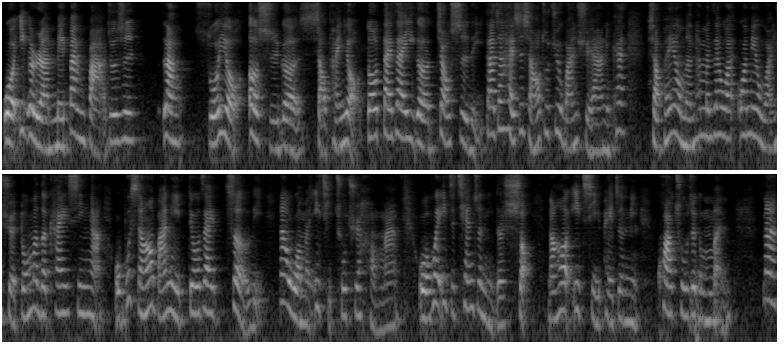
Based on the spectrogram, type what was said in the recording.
我一个人没办法，就是让所有二十个小朋友都待在一个教室里，大家还是想要出去玩雪啊！你看小朋友们他们在外外面玩雪多么的开心啊！我不想要把你丢在这里，那我们一起出去好吗？我会一直牵着你的手，然后一起陪着你跨出这个门。那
